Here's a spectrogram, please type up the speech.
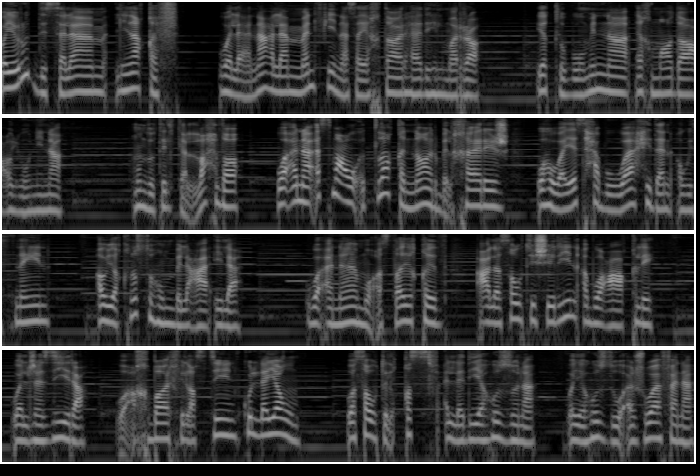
ويرد السلام لنقف ولا نعلم من فينا سيختار هذه المرة. يطلب منا إغماض عيوننا. منذ تلك اللحظة وأنا أسمع إطلاق النار بالخارج وهو يسحب واحدا أو اثنين أو يقنصهم بالعائلة. وأنام واستيقظ على صوت شيرين أبو عاقله والجزيرة. وأخبار فلسطين كل يوم وصوت القصف الذي يهزنا ويهز أجوافنا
